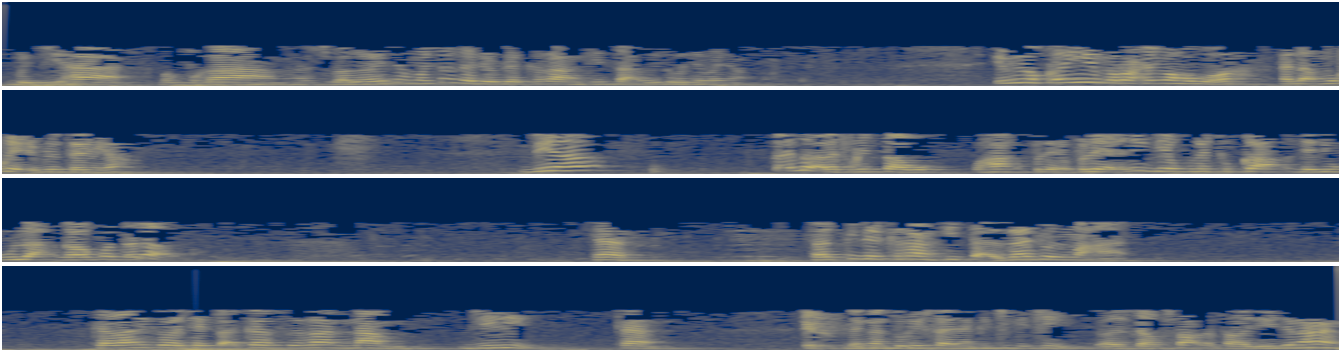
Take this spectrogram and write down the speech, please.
berjihad, berperang dan sebagainya macam mana dia boleh kerang kitab itu banyak-banyak Ibn Qayyim rahimahullah anak murid Ibn Taymiyah dia tak ada lah cerita hak pelik-pelik ni dia boleh tukar jadi ulat ke apa tak ada. Kan? Tapi dia kerang kitab Zadul Ma'ad. Sekarang ni kalau saya takkan serang 6 jilid kan? Dengan tulisan yang kecil-kecil. Kalau saya besar tak tahu dia je kan?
